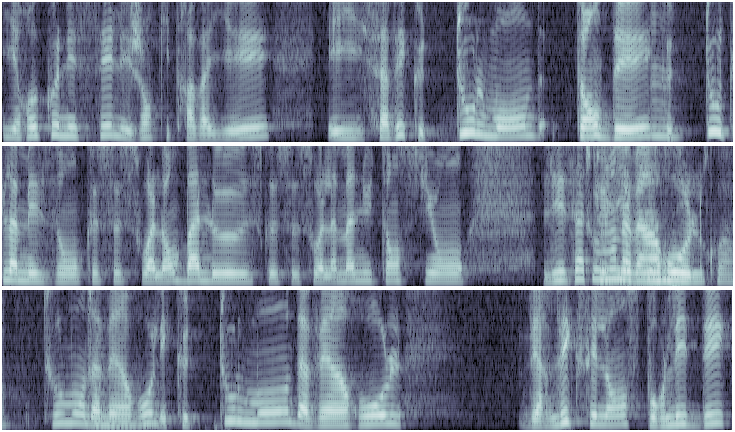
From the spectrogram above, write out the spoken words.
Il reconnaissait les gens qui travaillaient et il savait que tout le monde tendait, mm. que toute la maison, que ce soit l'emballeuse, que ce soit la manutention, les ateliers. Tout le monde avait un rôle, quoi. Tout le monde avait un rôle et que tout le monde avait un rôle vers l'excellence pour l'aider,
